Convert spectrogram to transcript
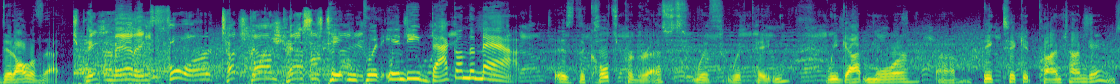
did all of that. Peyton Manning, four touchdown passes. Peyton put Indy back on the map. As the Colts progressed with, with Peyton, we got more uh, big ticket primetime games.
